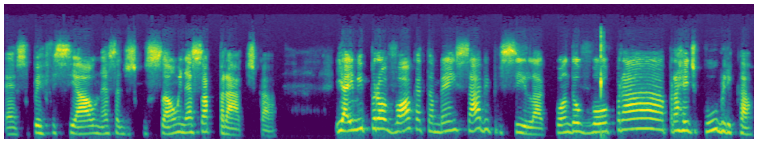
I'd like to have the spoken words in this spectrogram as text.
é, superficial nessa discussão e nessa prática. E aí me provoca também, sabe, Priscila, quando eu vou para a rede pública,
